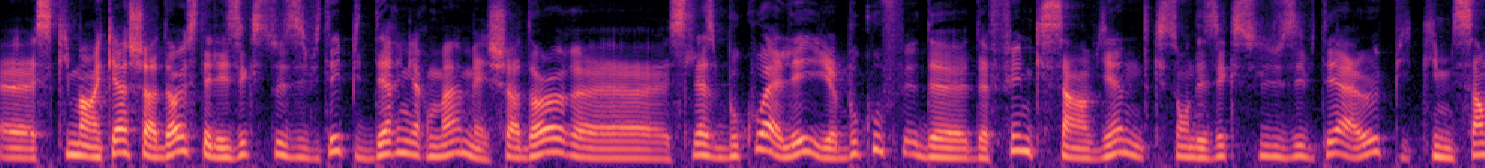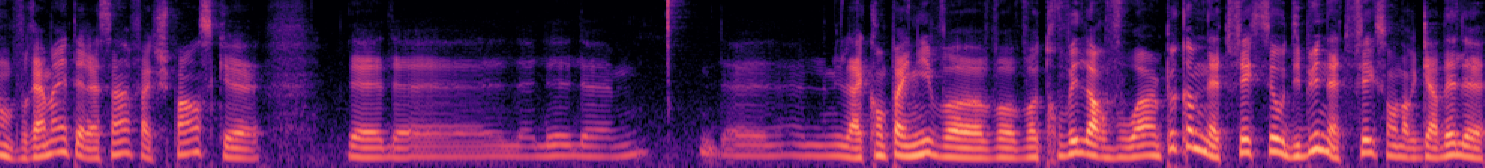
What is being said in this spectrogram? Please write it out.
euh, ce qui manquait à Shudder, c'était les exclusivités. Puis dernièrement, mais Shudder euh, se laisse beaucoup aller. Il y a beaucoup de, de films qui s'en viennent, qui sont des exclusivités à eux, puis qui me semblent vraiment intéressants. Fait que je pense que le- le- la compagnie va, va- va trouver leur voie. Un peu comme Netflix. Tu sais, au début, Netflix, on regardait le,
